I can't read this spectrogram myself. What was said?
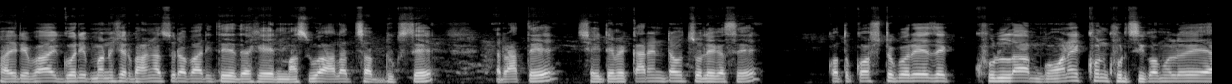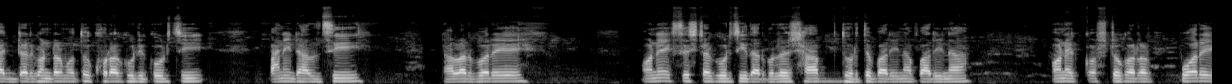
ভাই রে ভাই, গরিব মানুষের ভাঙাচুরা বাড়িতে দেখেন মাসুয়া আলাদ সাপ ঢুকছে। রাতে সেই টাইমে কারেন্টটাও চলে গেছে। কত কষ্ট করে যে খুললাম, অনেকক্ষণ খুঁড়ছি কম হলে এক দেড় ঘণ্টার মতো খোঁড়াখুড়ি করছি, পানি ঢালছি। ঢালার পরে অনেক চেষ্টা করছি, তারপরে সাপ ধরতে পারি না পারি না। অনেক কষ্ট করার পরে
